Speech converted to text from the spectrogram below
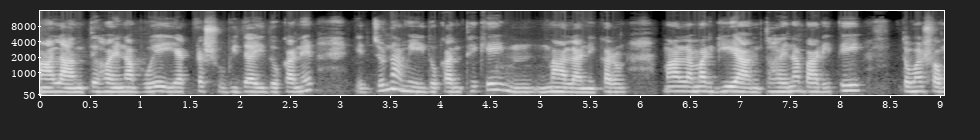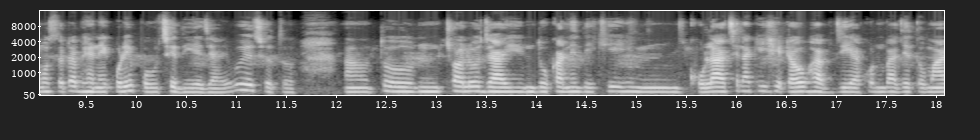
মাল আনতে হয় না বয়ে, এই একটা সুবিধা এই দোকানের। এর জন্য আমি এই দোকান থেকেই মাল আনি, কারণ মাল আমার গিয়ে আনতে হয় না, বাড়িতেই তোমার সমস্তটা ভ্যানে করে পৌঁছে দিয়ে যায়, বুঝেছ তো? তো চলো যাই, দোকানে দেখি খোলা আছে নাকি সেটাও ভাবছি, এখন বাজে তোমার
